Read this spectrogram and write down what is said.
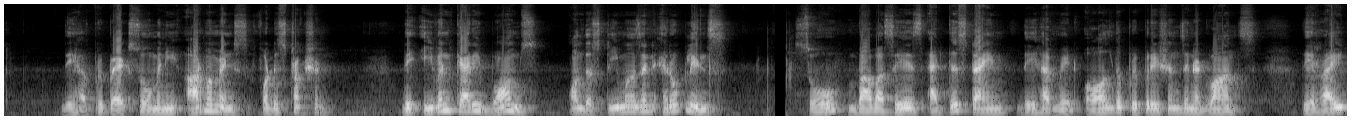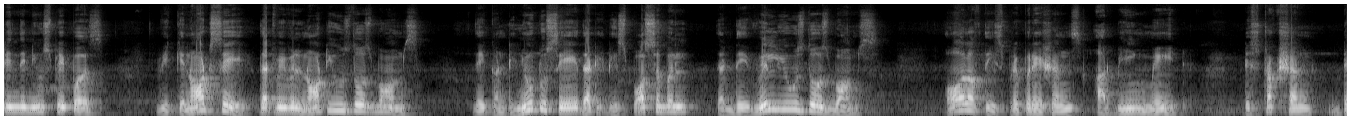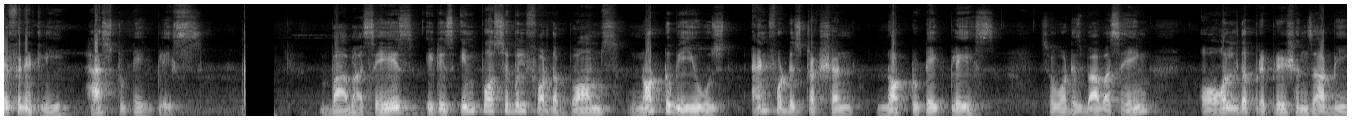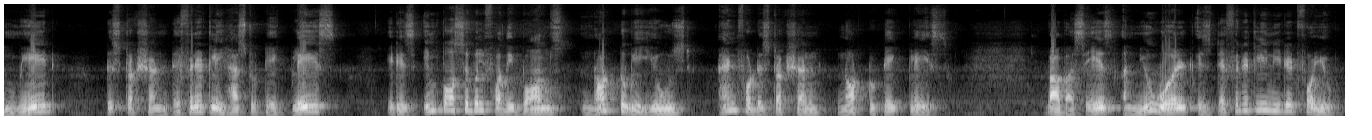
They have prepared so many armaments for destruction. They even carry bombs on the steamers and aeroplanes. So, Baba says at this time they have made all the preparations in advance. They write in the newspapers. We cannot say that we will not use those bombs. They continue to say that it is possible that they will use those bombs. All of these preparations are being made. Destruction definitely has to take place. Baba says it is impossible for the bombs not to be used and for destruction not to take place. So, what is Baba saying? All the preparations are being made, destruction definitely has to take place. It is impossible for the bombs not to be used and for destruction not to take place. Baba says a new world is definitely needed for you.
